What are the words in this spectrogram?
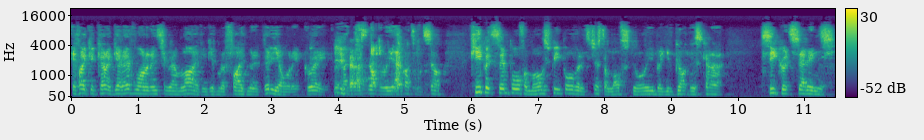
If I could kind of get everyone on Instagram Live and give them a five-minute video on it, great. But Yeah. that's not the reality. So, keep it simple for most people. That it's just a lost story, but you've got this kind of secret settings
